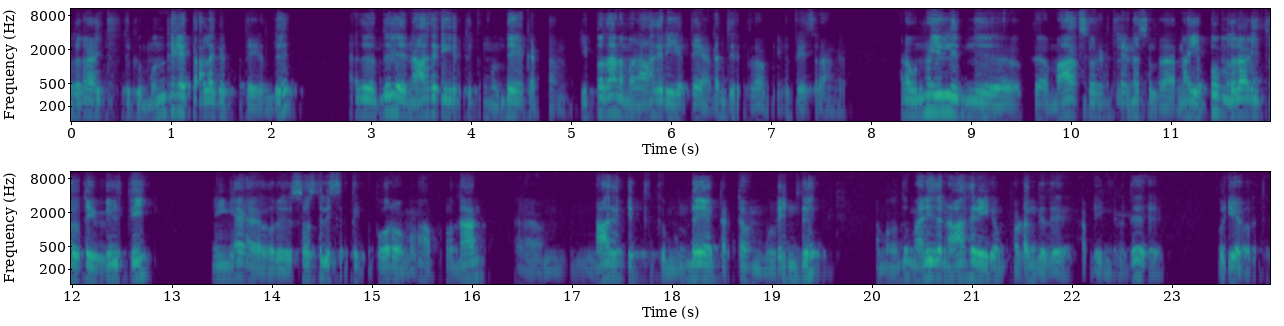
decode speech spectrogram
முதலாளித்துவத்துக்கு முந்தைய காலகட்டத்தை வந்து அது வந்து நாகரிகத்துக்கு முந்தைய கட்டம். இப்பதான் நம்ம நாகரிகத்தை அடைஞ்சிருக்கிறோம் அப்படின்னு பேசுறாங்க. ஆனா உண்மையில் இந்த மார்க்ஸ் ஒரு இடத்துல என்ன சொல்றாருன்னா எப்போ முதலாளித்துவத்தை வீழ்த்தி நீங்க ஒரு சோசியலிசத்துக்கு போறோமோ அப்போதான் நாகரிகத்துக்கு முந்தைய கட்டம் முடிந்து நம்ம வந்து மனித நாகரிகம் தொடங்குது அப்படிங்கிறது புரிய வருது.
